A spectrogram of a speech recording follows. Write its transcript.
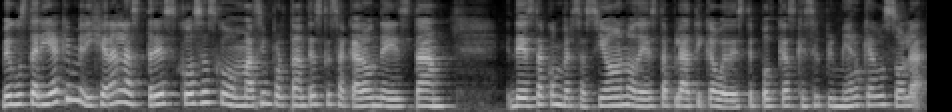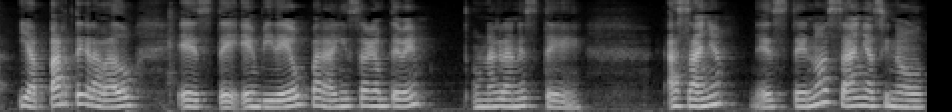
me gustaría que me dijeran las tres cosas como más importantes que sacaron de esta de esta conversación o de esta plática o de este podcast que es el primero que hago sola y aparte grabado este en video para Instagram TV, una gran este hazaña, este no hazaña, sino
